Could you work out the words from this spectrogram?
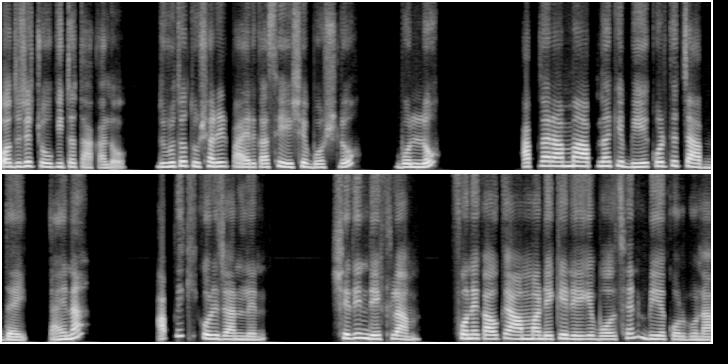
পদ্মজা চৌকিতে তাকালো। দ্রুত তুষারের পায়ের কাছে এসে বসল। বলল, আপনার আম্মা আপনাকে বিয়ে করতে চাপ দেয়, তাই না? আপনি কি করে জানলেন? সেদিন দেখলাম, ফোনে কাউকে আম্মা ডেকে রেগে বলছেন বিয়ে করব না।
